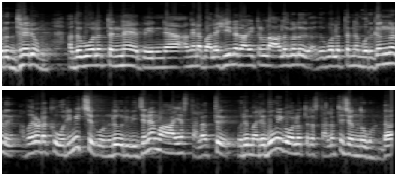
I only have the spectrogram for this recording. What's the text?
വൃദ്ധരും അതുപോലെ തന്നെ പിന്നെ അങ്ങനെ ബലഹീനരായിട്ടുള്ള ആളുകൾ അതുപോലെ തന്നെ മൃഗങ്ങൾ അവരോടൊക്കെ ഒരുമിച്ച് കൊണ്ട് ഒരു വിജനമായ സ്ഥലത്ത് ഒരു മരുഭൂമി പോലത്തെ ഒരു സ്ഥലത്ത് ചെന്നുകൊണ്ട്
